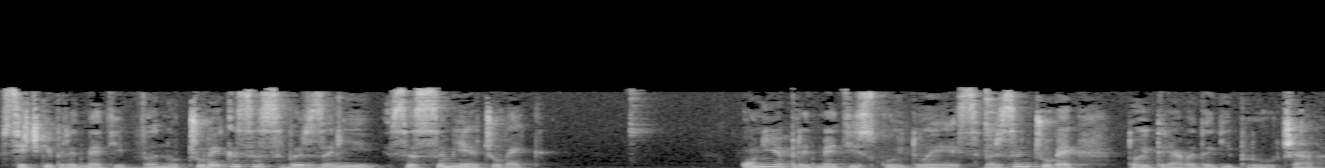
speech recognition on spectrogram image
Всички предмети вън от човека са свързани с самия човек. Ония предмети, с които е свързан човек, той трябва да ги проучава.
